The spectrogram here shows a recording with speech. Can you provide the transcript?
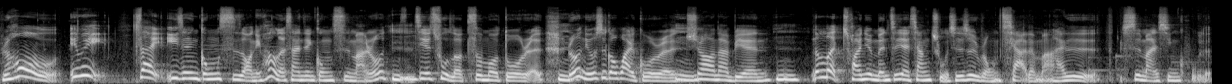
然后因为。在一间公司哦，你换了三间公司嘛，然后接触了这么多人，然后你又是个外国人，去到那边，嗯，那么船员们之间相处其实是融洽的吗？还是是蛮辛苦的？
